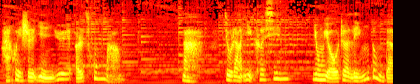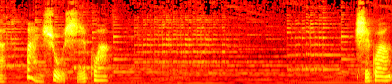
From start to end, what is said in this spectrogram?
还会是隐约而匆忙，那就让一颗心拥有这灵动的半数时光。时光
